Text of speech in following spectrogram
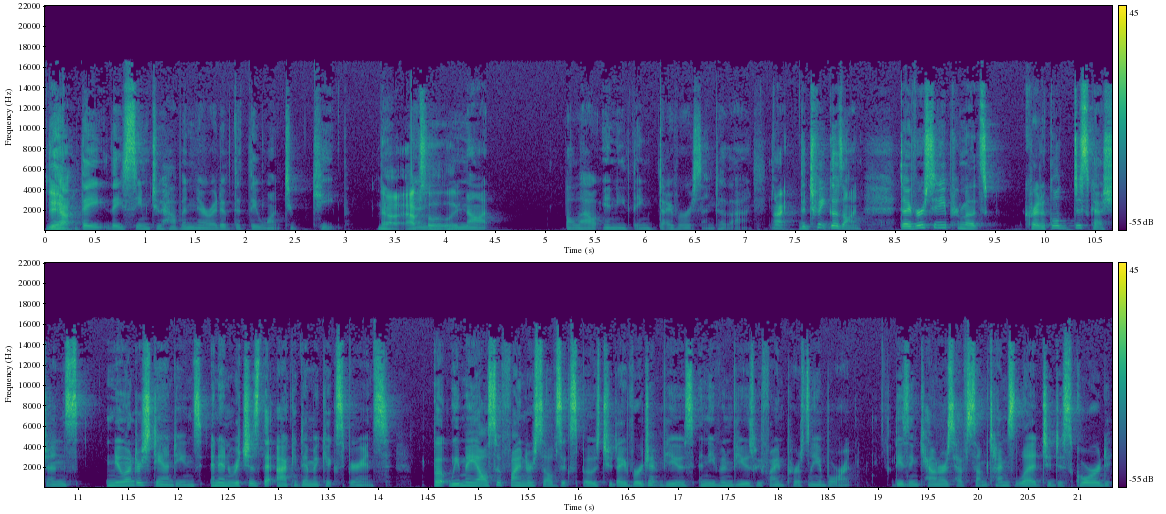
Yeah. They they seem to have a narrative that they want to keep. No, absolutely. not allow anything diverse into that. All right, the tweet goes on. Diversity promotes critical discussions new understandings, and enriches the academic experience. But we may also find ourselves exposed to divergent views and even views we find personally abhorrent. These encounters have sometimes led to discord,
